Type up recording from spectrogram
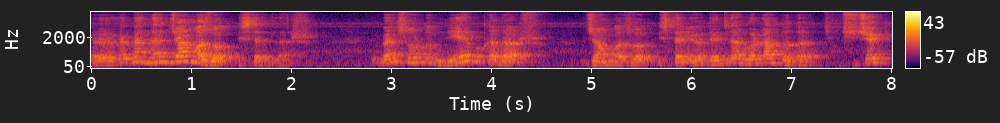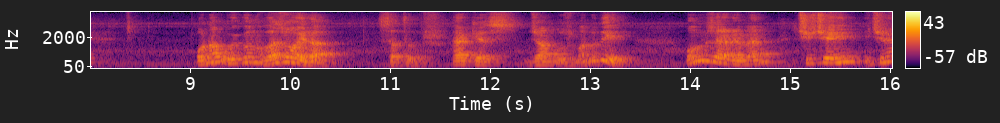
Ee, ve benden cam vazo istediler. Ben sordum niye bu kadar cam vazo isteniyor? Dediler Hollanda'da çiçek ona uygun vazoyla satılır. Herkes cam uzmanı değil. Onun üzerine ben çiçeğin içine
